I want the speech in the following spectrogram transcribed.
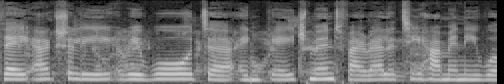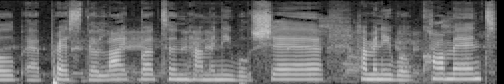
They actually reward uh, engagement, virality, how many will uh, press the like button, how many will share, how many will comment.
